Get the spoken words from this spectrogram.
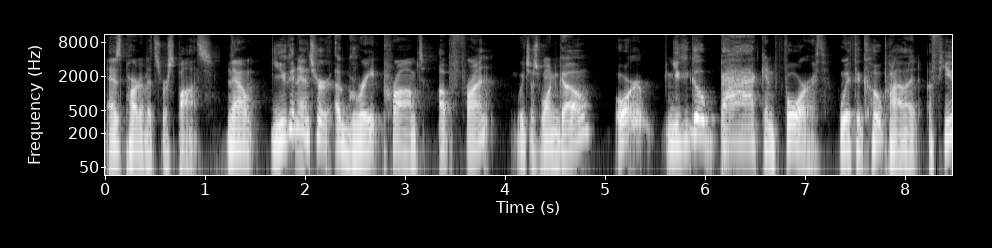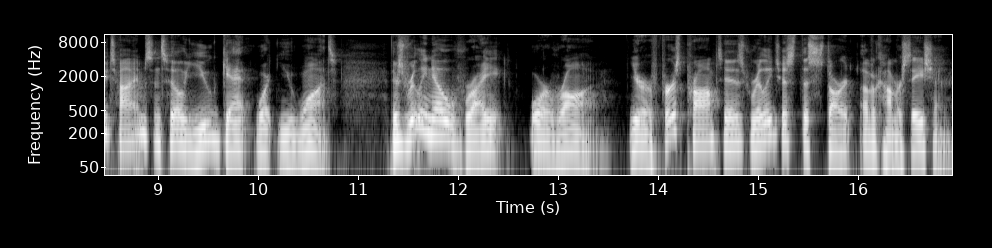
as part of its response. Now, you can enter a great prompt up front with just one go, or you could go back and forth with the Copilot a few times until you get what you want. There's really no right or wrong. Your first prompt is really just the start of a conversation.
